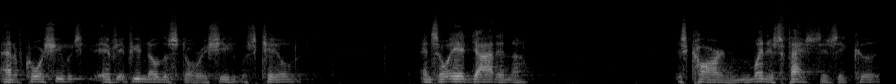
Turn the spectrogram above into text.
And of course, she was, if, if you know the story, she was killed. And so Ed got in the, his car and went as fast as he could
